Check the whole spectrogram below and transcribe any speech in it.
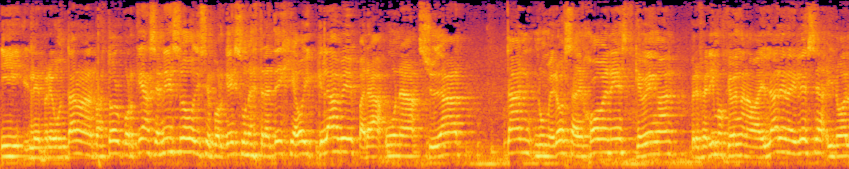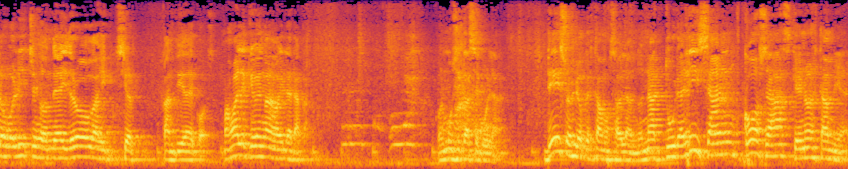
Y le preguntaron al pastor por qué hacen eso. Dice, porque es una estrategia hoy clave para una ciudad tan numerosa de jóvenes que vengan, preferimos que vengan a bailar en la iglesia y no a los boliches donde hay drogas y cierta cantidad de cosas. Más vale que vengan a bailar acá, con música secular. De eso es lo que estamos hablando. Naturalizan cosas que no están bien.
